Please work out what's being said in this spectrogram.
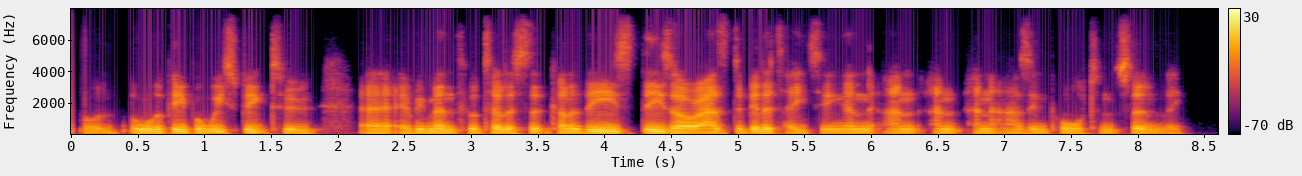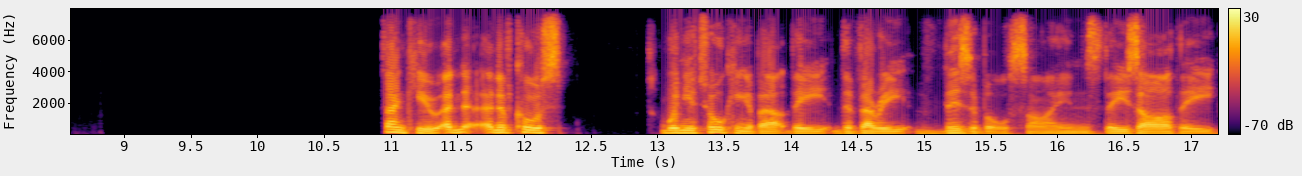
all the people we speak to uh, every month will tell us that kind of these these are as debilitating and and and and as important certainly. Thank you, and and of course, when you're talking about the the very visible signs, these are the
